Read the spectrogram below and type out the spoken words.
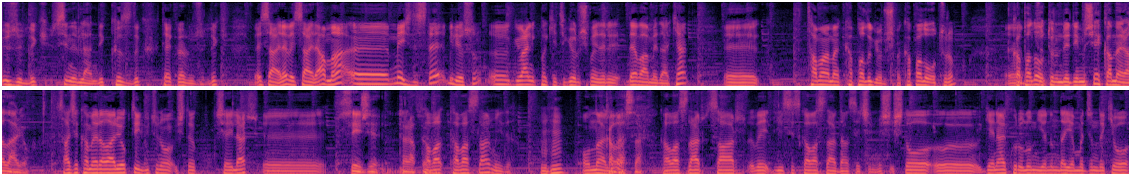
üzüldük, sinirlendik, kızdık, tekrar üzüldük vesaire vesaire ama e, mecliste biliyorsun e, güvenlik paketi görüşmeleri devam ederken e, tamamen kapalı görüşme, kapalı oturum. E, Kapalı oturum dediğimiz şey kameralar yok. Sadece kameralar yok değil. Bütün o işte şeyler e, Seyirci tarafları. kava, kavaslar mıydı? Hı hı. Onlar değil mi? Kavaslar. Kavaslar sağır ve dilsiz kavaslardan seçilmiş. İşte o e, genel kurulun yanında yamacındaki o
